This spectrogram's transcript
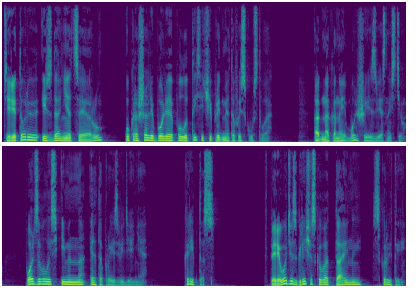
Территорию издания ЦРУ украшали более полутысячи предметов искусства. Однако наибольшей известностью пользовалось именно это произведение — «Криптос», в переводе с греческого «тайный», «скрытый».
